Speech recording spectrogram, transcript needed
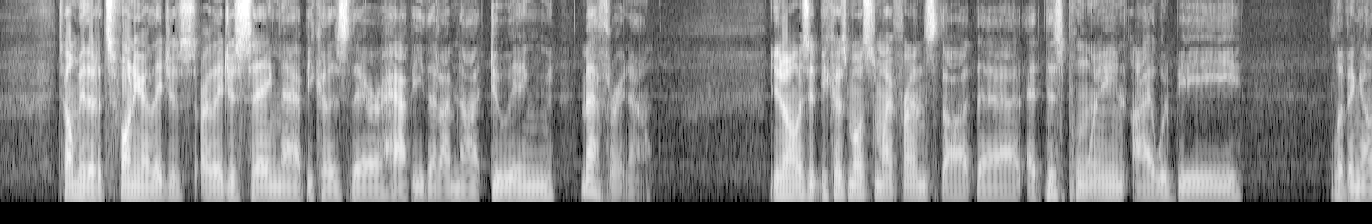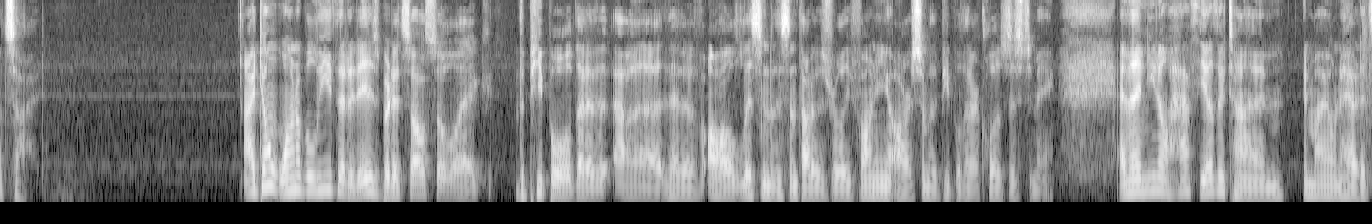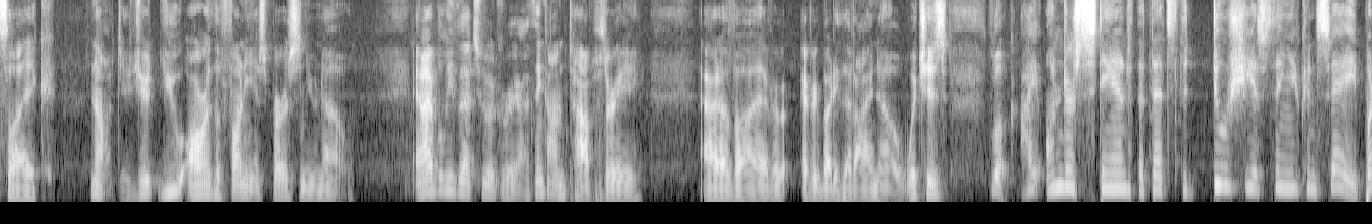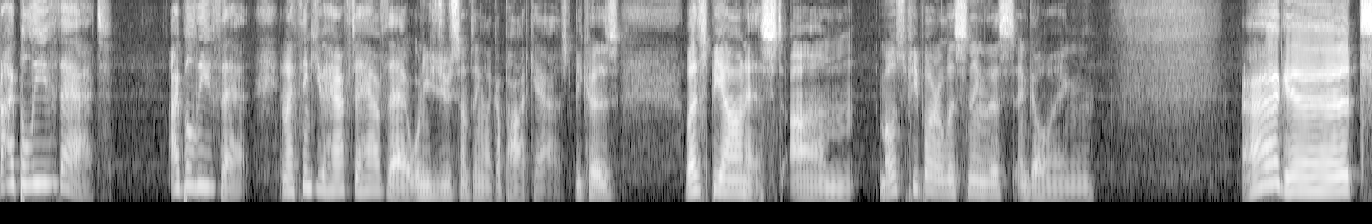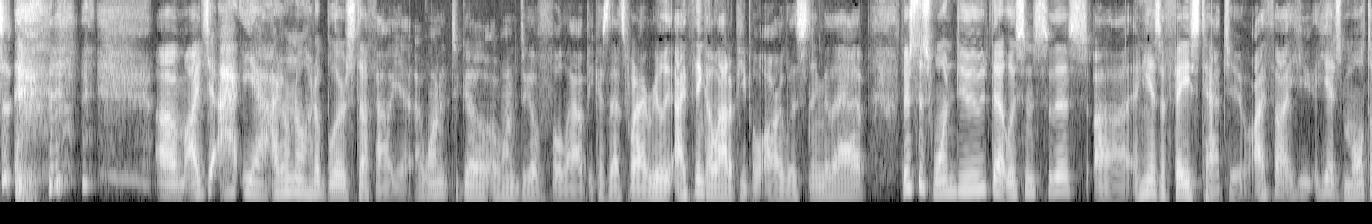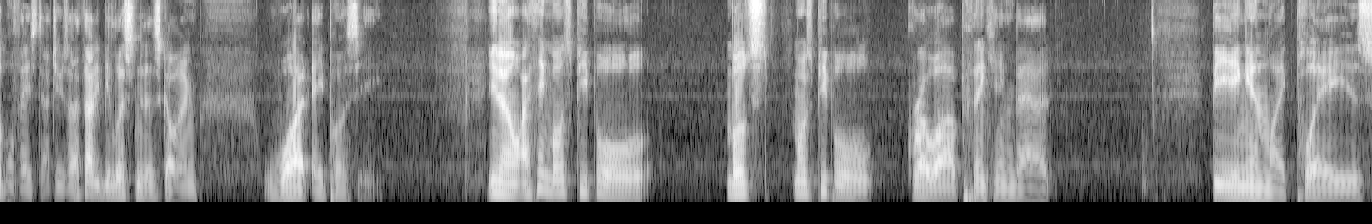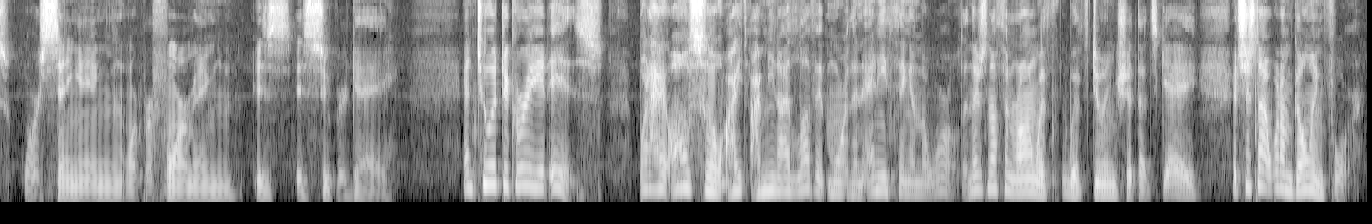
tell me that it's funny, are they just are they just saying that because they're happy that I'm not doing meth right now? You know, is it because most of my friends thought that at this point I would be living outside? I don't want to believe that it is, but it's also like the people that have uh, that have all listened to this and thought it was really funny are some of the people that are closest to me. And then you know, half the other time in my own head, it's like, no, dude, you you are the funniest person you know, and I believe that to agree. I think I'm top three out of uh, every, everybody that I know, which is Look, I understand that that's the douchiest thing you can say, but I believe that. I believe that. And I think you have to have that when you do something like a podcast because let's be honest, um, most people are listening to this and going, I get. Um, I, I, yeah, I don't know how to blur stuff out yet. I wanted to go. I wanted to go full out because that's what I really. I think a lot of people are listening to that. There's this one dude that listens to this, uh, and he has a face tattoo. I thought he he has multiple face tattoos. I thought he'd be listening to this going, "What a pussy." You know, I think most people, most most people grow up thinking that being in like plays or singing or performing is is super gay and to a degree it is. But i also i i mean i love it more than anything in the world. And there's nothing wrong with with doing shit that's gay. It's just not what i'm going for.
